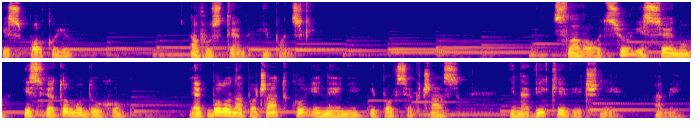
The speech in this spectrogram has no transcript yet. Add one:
і спокою? Августин Гіпонський. Слава Отцю і Сину, і Святому Духу, як було на початку, і нині, і повсякчас, і на віки вічні. Амінь.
